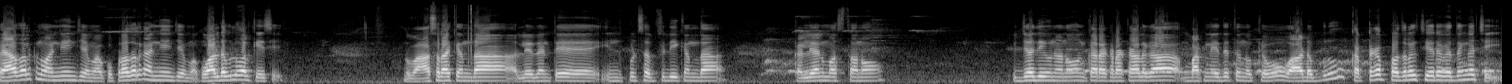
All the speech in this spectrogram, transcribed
పేదలకు నువ్వు అన్యాయం చేయమాకు ప్రజలకు అన్యాయం చేయమాకు వాళ్ళ డబ్బులు వాళ్ళకి వేసేయి. నువ్వు ఆసరా కింద లేదంటే ఇన్పుట్ సబ్సిడీ కింద కళ్యాణ మస్తానో విద్యా దీవెననో ఇంకా రకరకాలుగా బటన్ ఏదైతే నొక్కావో ఆ డబ్బులు కరెక్ట్గా ప్రజలకు చేరే విధంగా చెయ్యి.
